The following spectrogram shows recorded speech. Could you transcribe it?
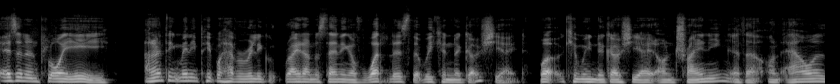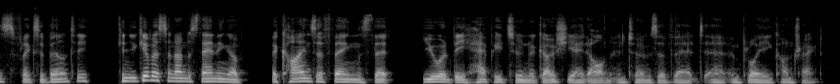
As an employee, I don't think many people have a really great understanding of what it is that we can negotiate. What can we negotiate on training, on hours, flexibility? Can you give us an understanding of the kinds of things that you would be happy to negotiate on in terms of that uh, employee contract?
